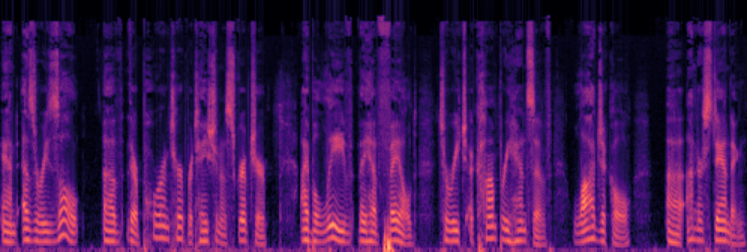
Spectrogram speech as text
And as a result, of their poor interpretation of Scripture, I believe they have failed to reach a comprehensive, logical uh, understanding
